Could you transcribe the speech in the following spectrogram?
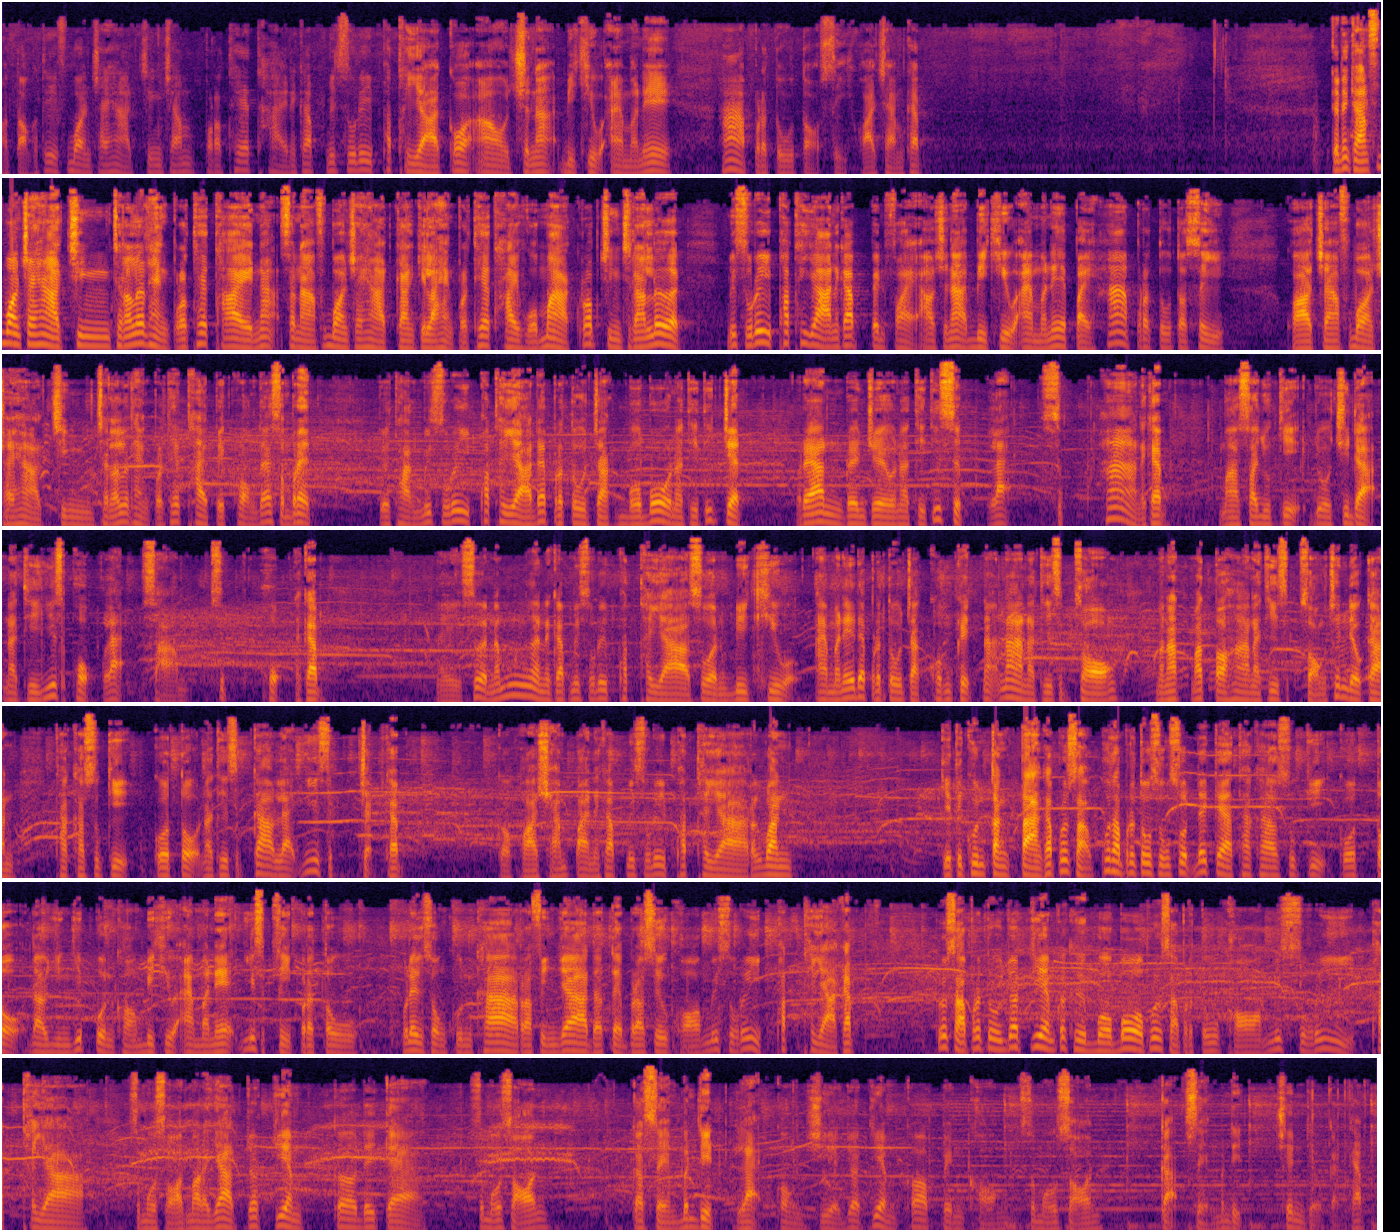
มาต่อกันที่ฟุตบอลชายหาดชิงแชมป์ประเทศไทยนะครับ มิสซูรีพัทยาก็เอาชนะ BQ ไอมาเน่5ประตูต่อ 4 คว้าแชมป์ครับการแข่งขันฟุตบอลชายหาดชิงชนะเลิศแห่งประเทศไทย ณ สนามฟุตบอลชายหาดการกีฬาแห่งประเทศไทยหัวหมาก รอบชิงชนะเลิศ มิสซูรีพัทยานะครับเป็นฝ่ายเอาชนะ BQ ไอมาเน่ไป 5 ประตูต่อ 4 คว้าแชมป์ฟุตบอลชายหาดชิงชนะเลิศแห่งประเทศไทยไปครองได้สำเร็จ โดยทางมิสซูรีพัทยาได้ประตูจากโบโบนาทีที่7เรอันเรนเจลนาทีที่ 10 และ 15 นะครับ มาซายุกิโยชิดะนาที 26 และ 36 นะครับ ในเสื้อน้ำเงินนะครับมิสซูริพัทยาส่วน BQ ไอมาเน่ได้ประตูจากคมกริตหน้านาที 12 มนัทมัตตอฮานาที 12 เช่นเดียวกันทาคาซุกิโกโตะนาที 19 และ 27 ครับก็คว้าแชมป์ไปนะครับมิสซูริพัทยารางวัลเกียรติคุณต่างๆครับผู้สาวผู้ทำประตูสูงสุดได้แก่ทาคาซุกิโกโตะดาวยิงญี่ปุ่นของ BQ ไอมาเน่24 ประตู ผู้เล่นทรงคุณค่าราฟินยาดาวเตะบราซิลของมิสซูริพัทยาครับ ผู้สาประตูยอดเยี่ยมก็คือโบโบผู้สาประตูของมิสซูรีพัทยา สโมสรมารยาทยอดเยี่ยมก็ได้แก่สโมสรเกษมบัณฑิต และกองเชียร์ยอดเยี่ยมก็เป็นของสโมสรเกษมบัณฑิต เช่นเดียวกันครับ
